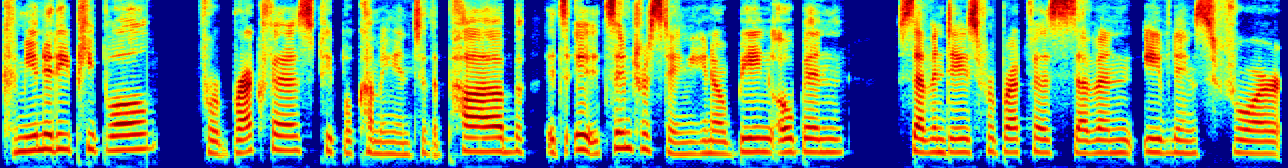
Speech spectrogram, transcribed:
community people for breakfast, people coming into the pub. It's it's interesting, you know, being open seven days for breakfast, seven evenings for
